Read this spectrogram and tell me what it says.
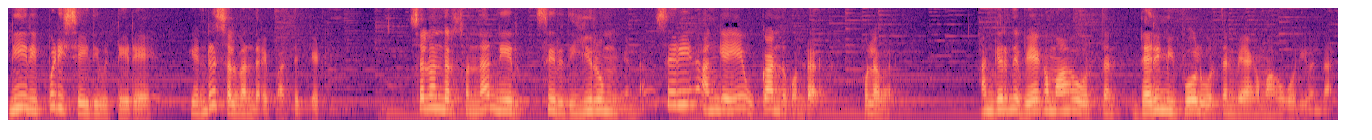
நீர் இப்படி செய்துவிட்டீரே என்று செல்வந்தரை பார்த்து கேட்டார். செல்வந்தர் சொன்னார் நீர் சிறிது இரும் என்ன சரின்னு அங்கேயே உட்கார்ந்து கொண்டார் புலவர். அங்கிருந்து வேகமாக ஒருத்தன் தரிமி போல் ஒருத்தன் வேகமாக ஓடி வந்தான்.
